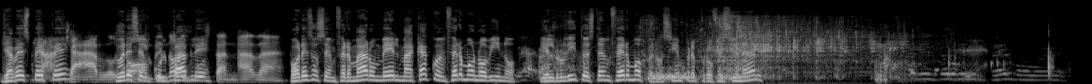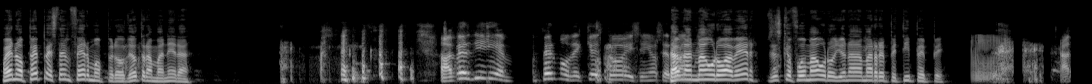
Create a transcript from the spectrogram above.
¿Ya ves, Pepe? Ah, charros, tú eres el culpable. No les gusta nada. Por eso se enfermaron, ve, el macaco enfermo no vino y el Rudito está enfermo, pero siempre profesional. Bueno, Pepe está enfermo, pero de otra manera. A ver, di, enfermo de qué estoy, señor Te hablan Cervantes. Mauro, a ver, pues es que fue Mauro, yo nada más repetí, Pepe. Ah,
